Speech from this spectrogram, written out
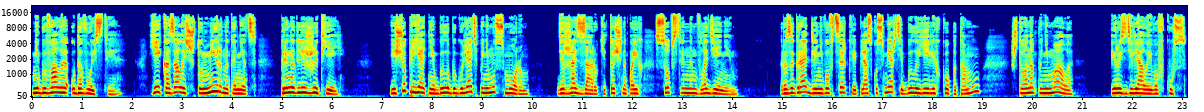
небывалое удовольствие. Ей казалось, что мир, наконец, принадлежит ей. Еще приятнее было бы гулять по нему с Мором, держать за руки, точно по их собственным владениям. Разыграть для него в церкви пляску смерти было ей легко потому, что она понимала и разделяла его вкус.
